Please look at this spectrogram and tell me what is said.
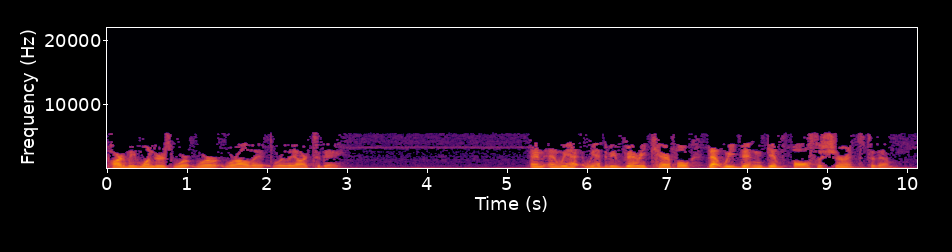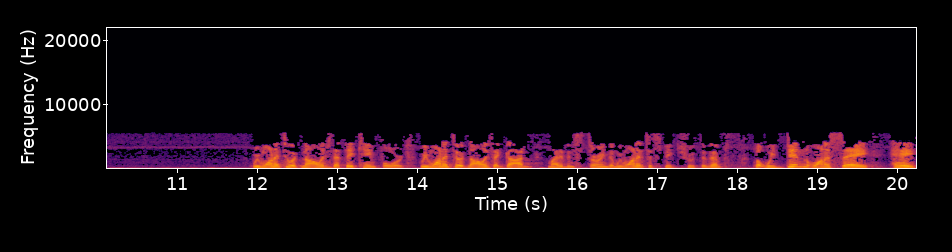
part of me wonders where, where, where, all they, where they are today. And, and we, ha- we had to be very careful that we didn't give false assurance to them. We wanted to acknowledge that they came forward. We wanted to acknowledge that God might have been stirring them. We wanted to speak truth to them. But we didn't want to say, hey,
